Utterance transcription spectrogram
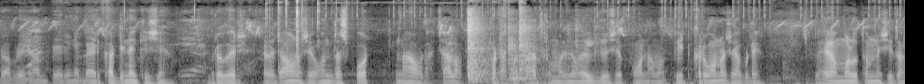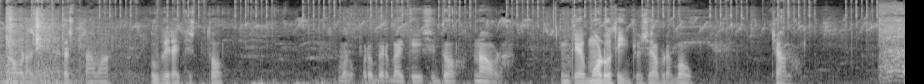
મિત્રો આપણે રામ પહેરીને બહાર કાઢી નાખી છે. બરોબર? હવે જવાનું છે ઓન ધ સ્પોટ નાવડા ચાલો. ફટાફટ હાથ રૂમાલનું આવી ગયું છે ફોન આમાં ફિટ કરવાનો છે આપણે. એટલે હવે મળું તમને સીધો નાવડા જઈને. રસ્તામાં ઊભી રાખીશ તો. મળું. બરોબર? બાકી સીધો નાવડા કેમ કે મોડો થઈ ગયો છે આપણે બહુ. ચાલો. હા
